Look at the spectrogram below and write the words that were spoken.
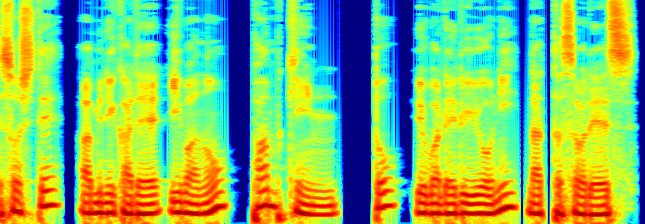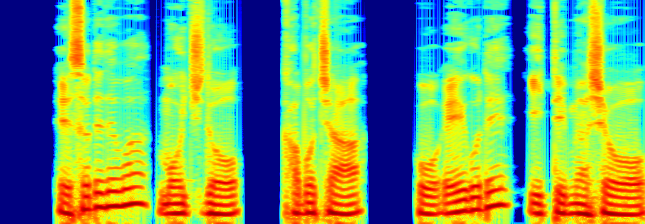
そしてアメリカで今のパンプキンと呼ばれるようになったそうです。それではもう一度、かぼちゃを英語で言ってみましょう。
